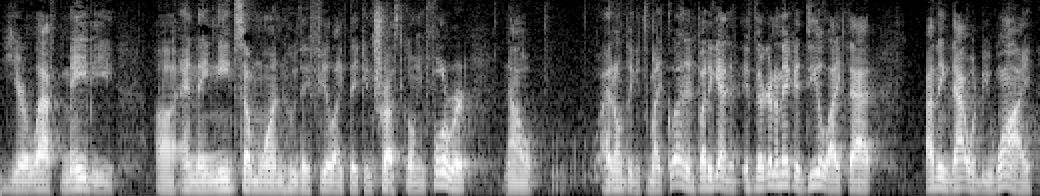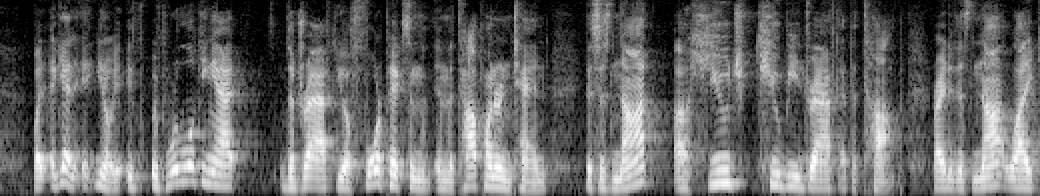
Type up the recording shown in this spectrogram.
year left, maybe, uh, and they need someone who they feel like they can trust going forward. Now, I don't think it's Mike Glennon, but again, if, if they're going to make a deal like that, I think that would be why. But again, it, you know, if if we're looking at the draft, you have four picks in the, in the top 110. This is not a huge QB draft at the top, right? It is not like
